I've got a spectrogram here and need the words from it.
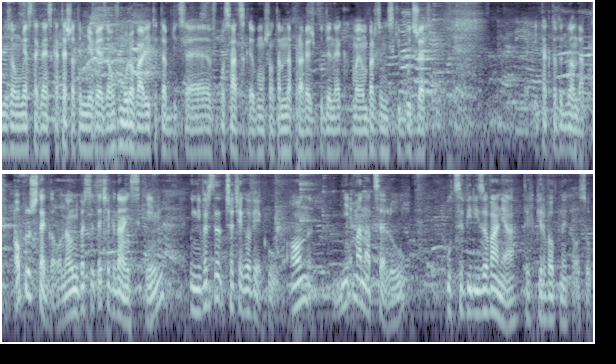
Muzeum Miasta Gdańska też o tym nie wiedzą. Wmurowali te tablice w posadzkę, bo muszą tam naprawiać budynek. Mają bardzo niski budżet. I tak to wygląda. Oprócz tego na Uniwersytecie Gdańskim Uniwersytet trzeciego wieku, on nie ma na celu ucywilizowania tych pierwotnych osób.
